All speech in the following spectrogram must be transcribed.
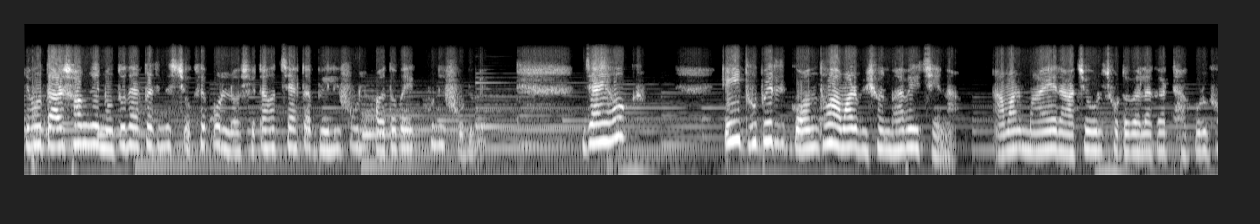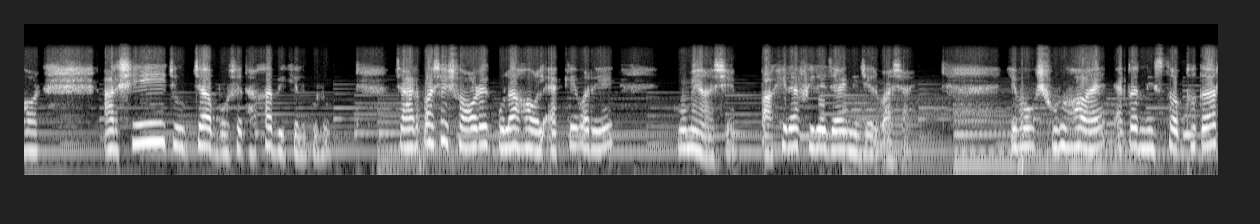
এবং তার সঙ্গে নতুন একটা জিনিস চোখে পড়ল, সেটা হচ্ছে একটা বেলি ফুল হয়তো বা এক্ষুনি ফুটবে। যাই হোক, এই ধূপের গন্ধ আমার ভীষণভাবেই চেনা। আমার মায়ের আঁচল, ছোটবেলাকার ঠাকুর ঘর আর সেই চুপচাপ বসে থাকা বিকেলগুলো। চারপাশে শহরে কোলাহল একেবারে কমে আসে। পাখিরা ফিরে যায় নিজের বাসায়। এবং শুরু হয় একটা নিস্তব্ধতার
